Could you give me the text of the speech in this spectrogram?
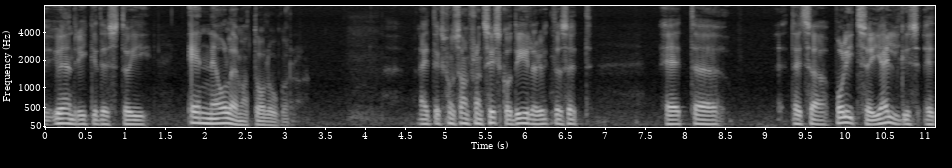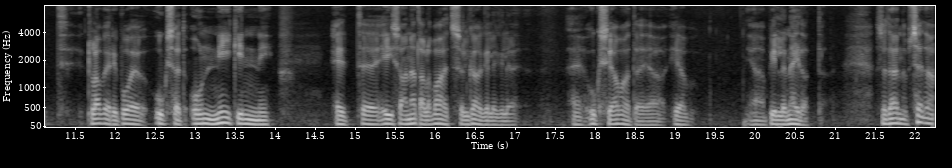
Ühendriikides tõi enneolematu olukorra näiteks mu San Francisco diiler ütles, et, et äh, täitsa politsei jälgis, et klaveripoe uksed on nii kinni, et äh, ei saa nädalavahetusel ka kellelegi äh, uksi avada ja, ja, ja pille näidata see tähendab seda,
